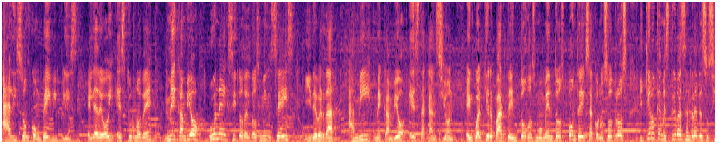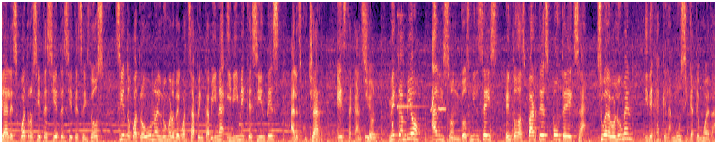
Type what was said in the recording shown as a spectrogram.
Allison con Baby Please. El día de hoy es turno de Me Cambió, un éxito del 2006 y de verdad a mí me cambió esta canción. En cualquier parte, en todos momentos, ponte exa con nosotros y quiero que me escribas en redes sociales 477-762-1041, el número de WhatsApp en cabina y dime qué sientes al escuchar esta canción. Me cambió Allison 2006 en todas partes, ponte exa. Sube el volumen y deja que la música te mueva.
